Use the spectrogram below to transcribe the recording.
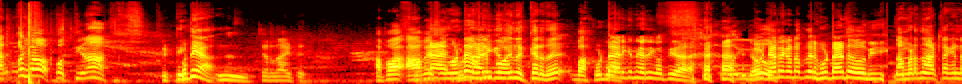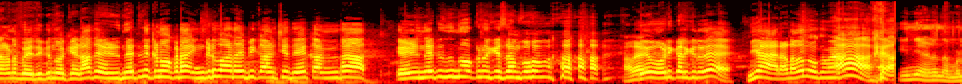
അയ്യോ കൊത്തിയാ? ചെറുതായിട്ട്. അപ്പൊ ആവേശം കൊണ്ട് എവിടെയും പോയി നിൽക്കരുത് ബാ, ഫുഡ് പോ. ആയിരിക്കും നേരത്തെ കൊത്തിയതാ. ജോലിക്കാരെ കണ്ടപ്പോൾ ഫുഡായിട്ട് തോന്നി. നമ്മുടെ നാട്ടിലൊക്കെ ഉണ്ടാകുന്ന വെരുക് നോക്കിയടാ അത് എഴുന്നേറ്റ് നിൽക്കണ നോക്കടാ. ഇങ്ങോട്ട് വാടകബി കാണിച്ചതേ കണ്ട. എഴുന്നേറ്റ് നിന്ന് നോക്കണ നോക്കിയ സംഭവം ഓടി കളിക്കരുതേ. നീ ആരാണോ നോക്കുന്നത് ആ. ഇനിയാണ് നമ്മൾ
